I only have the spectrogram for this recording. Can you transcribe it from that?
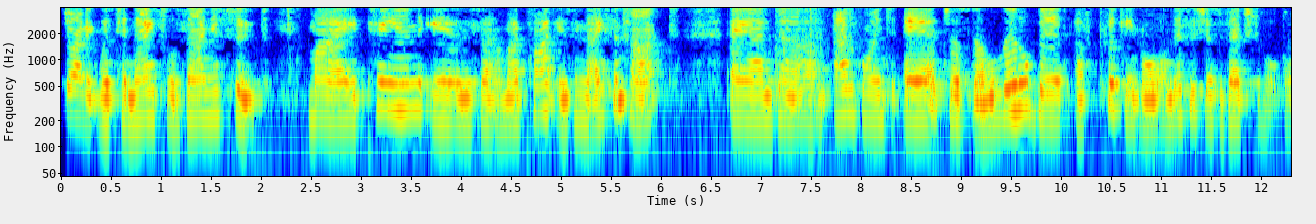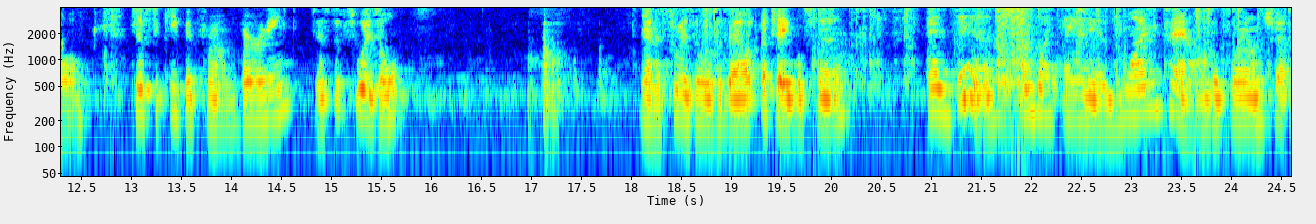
Started with tonight's lasagna soup. My pan is, uh, my pot is nice and hot. And um, I'm going to add just a little bit of cooking oil. This is just vegetable oil, just to keep it from burning, just a swizzle. And a swizzle is about a tablespoon. And then I'm going to add in one pound of ground chuck.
